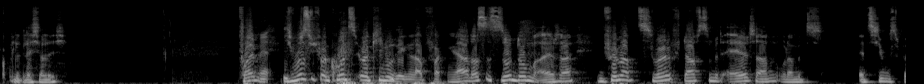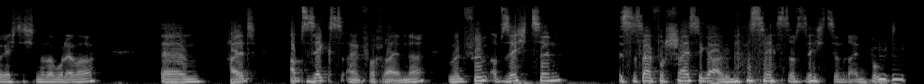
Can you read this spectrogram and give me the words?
Komplett lächerlich. Vor allem, Ja. ich muss mich mal kurz über Kinoregeln abfacken, ja? Das ist so dumm, Alter. Im Film ab 12 darfst du mit Eltern oder mit Erziehungsberechtigten oder whatever, ähm, halt ab 6 einfach rein, ne? Und im Film ab 16 ist es einfach scheißegal. Du darfst erst auf 16 rein. Punkt.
